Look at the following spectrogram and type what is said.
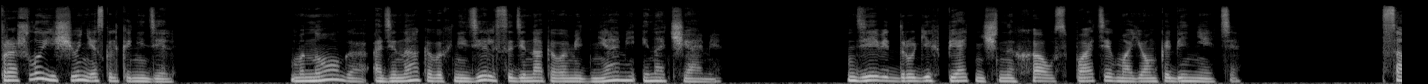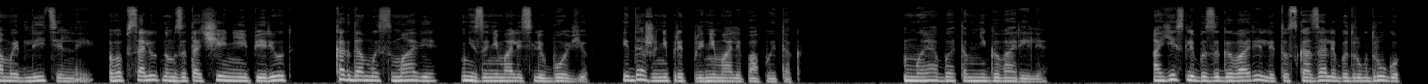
Прошло еще несколько недель. Много одинаковых недель с одинаковыми днями и ночами. Девять других пятничных house party в моем кабинете. Самый длительный в абсолютном заточении период, когда мы с Мави не занимались любовью и даже не предпринимали попыток. Мы об этом не говорили. А если бы заговорили, то сказали бы друг другу,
